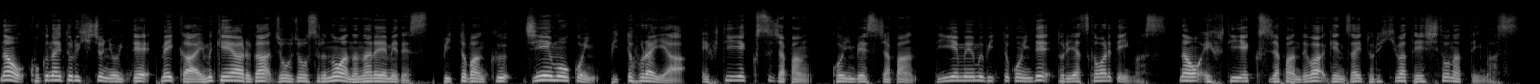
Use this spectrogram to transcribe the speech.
なお国内取引所においてメーカー MKR が上場するのは7例目です。ビットバンク GMO コインビットフライヤー FTX ジャパンコインベースジャパン DMM ビットコインで取り扱われています。なお FTX ジャパンでは現在取引は停止となっています。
